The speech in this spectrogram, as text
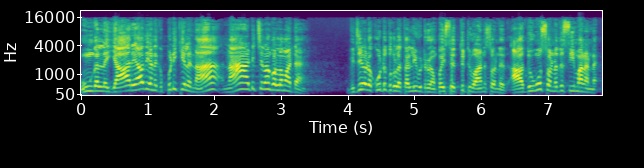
உங்கள யாரையாவது எனக்கு பிடிக்கலன்னா நான் அடிச்சுலாம் கொள்ள மாட்டேன். விஜயோட கூட்டத்துக்குள்ள தள்ளி விட்டுருவேன் போய் செத்துட்டு வான்னு சொன்னது. அதுவும் சொன்னது சீமான் அண்ணன்.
